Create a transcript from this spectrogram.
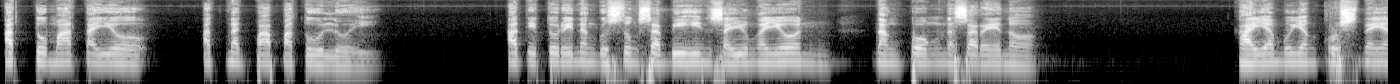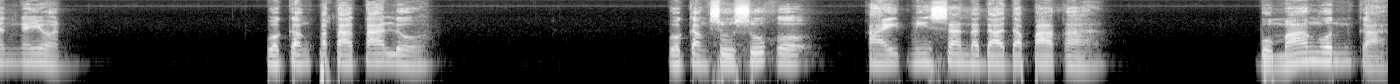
at tumatayo at nagpapatuloy. At ito rin ang gustong sabihin sa iyo ngayon ng pong Nazareno. Kaya mo yung krus na yan ngayon. Huwag kang patatalo. Huwag kang susuko kahit minsan nadadapa ka. Bumangon ka.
